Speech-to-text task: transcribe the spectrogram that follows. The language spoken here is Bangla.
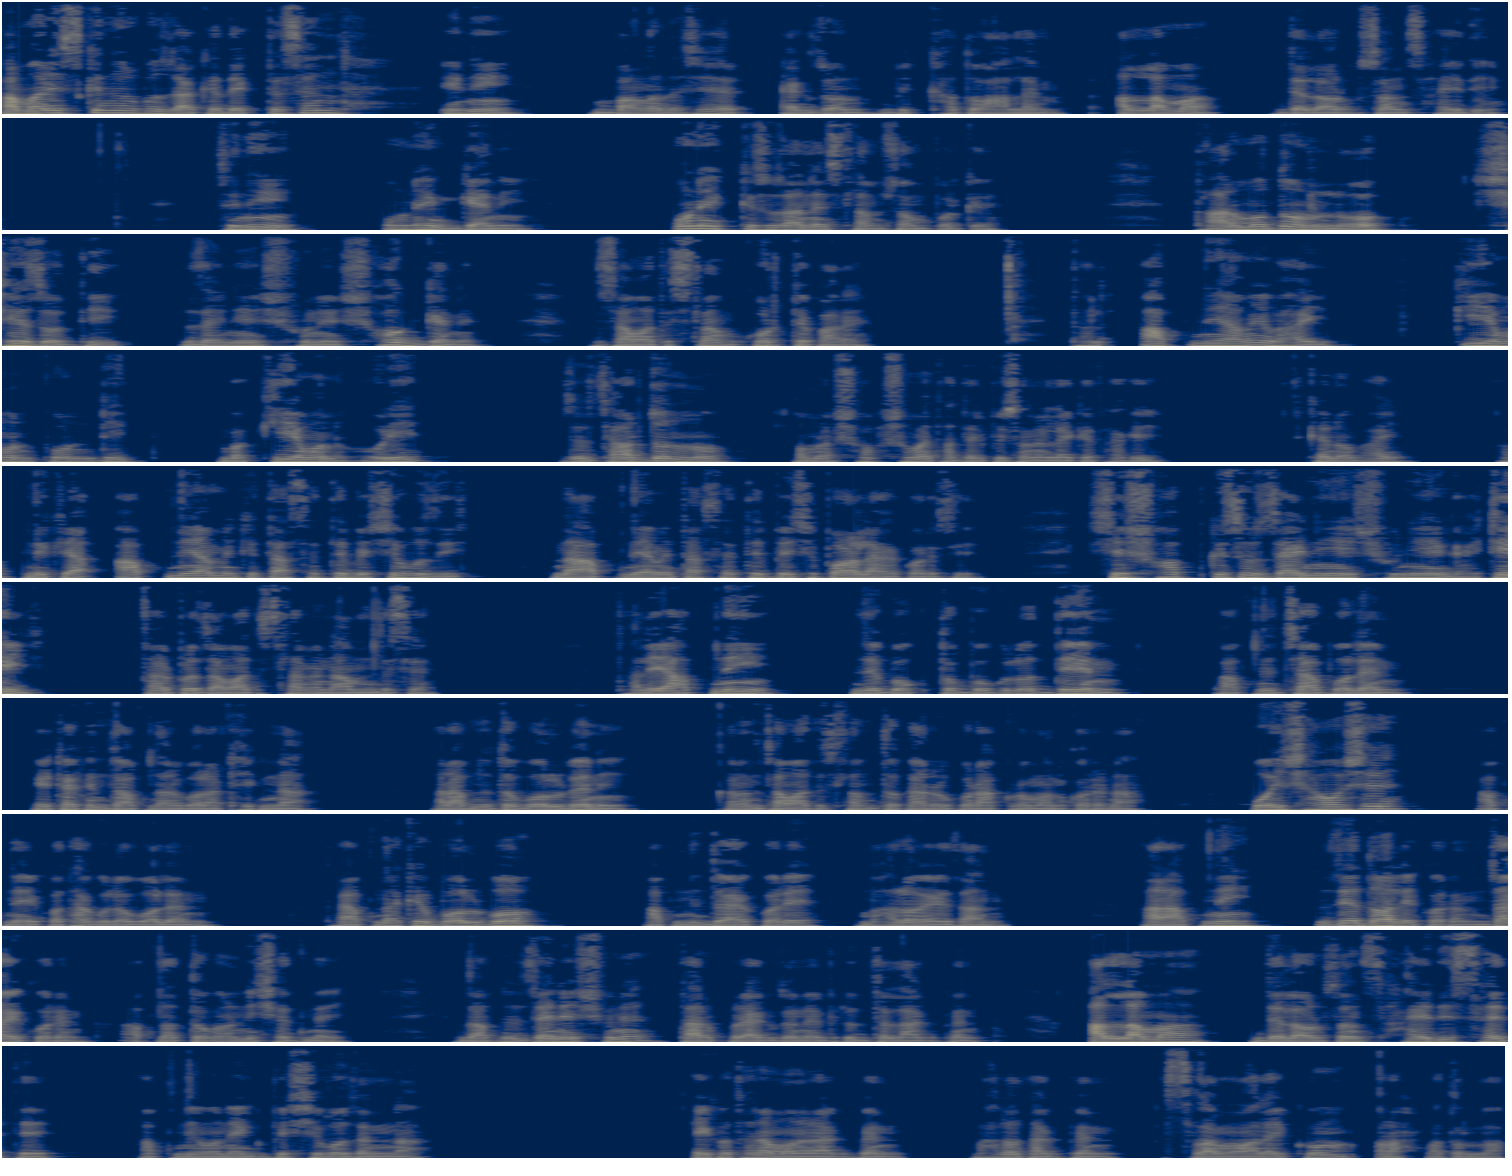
আমার স্ক্রিনের উপর যাকে দেখতেছেন, ইনি বাংলাদেশের একজন বিখ্যাত আলেম, আল্লামা দেলোয়ার হোসেন সাইদি যিনি অনেক জ্ঞানী, অনেক কিছু জানে ইসলাম সম্পর্কে। তার মতন লোক সে যদি জেনে শুনে সজ্ঞানে জামাত ইসলাম করতে পারে, তাহলে আপনি, আমি ভাই, কি এমন পণ্ডিত বা কি এমন হরি যে যার জন্য আমরা সব সময় তাদের পিছনে লেগে থাকি? কেন ভাই? আপনি কি, আপনি আমি কি তার সাথে বেশি বুঝি? না, আপনি আমি তার সাথে বেশি পড়ালেখা করেছি। সে সব কিছু জানিয়ে, শুনিয়ে ঘাইটেই তারপর জামাত ইসলামের নাম দিছে। তাহলে আপনি যে বক্তব্যগুলো দেন বা আপনি যা বলেন, এটা কিন্তু আপনার বলা ঠিক না। আর আপনি তো বলবেনই, কারণ জামাত ইসলাম তো কারোর উপর আক্রমণ করে না। ওই সাহসে আপনি এই কথাগুলো বলেন। তাই আপনাকে বলব, আপনি দয়া করে ভালো হয়ে যান। আর আপনি যে দলই করেন, যাই করেন, আপনার তো কোনো নিষেধ নেই। কিন্তু আপনি জেনে শুনে তারপর একজনের বিরুদ্ধে লাগবেন। আল্লামা দেলা হোসেন সাইদির সাইতে আপনি অনেক বেশি বোঝেন না। এই কথাটা মনে রাখবেন। ভালো থাকবেন। আসসালামু আলাইকুম রহমতুল্লাহ।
